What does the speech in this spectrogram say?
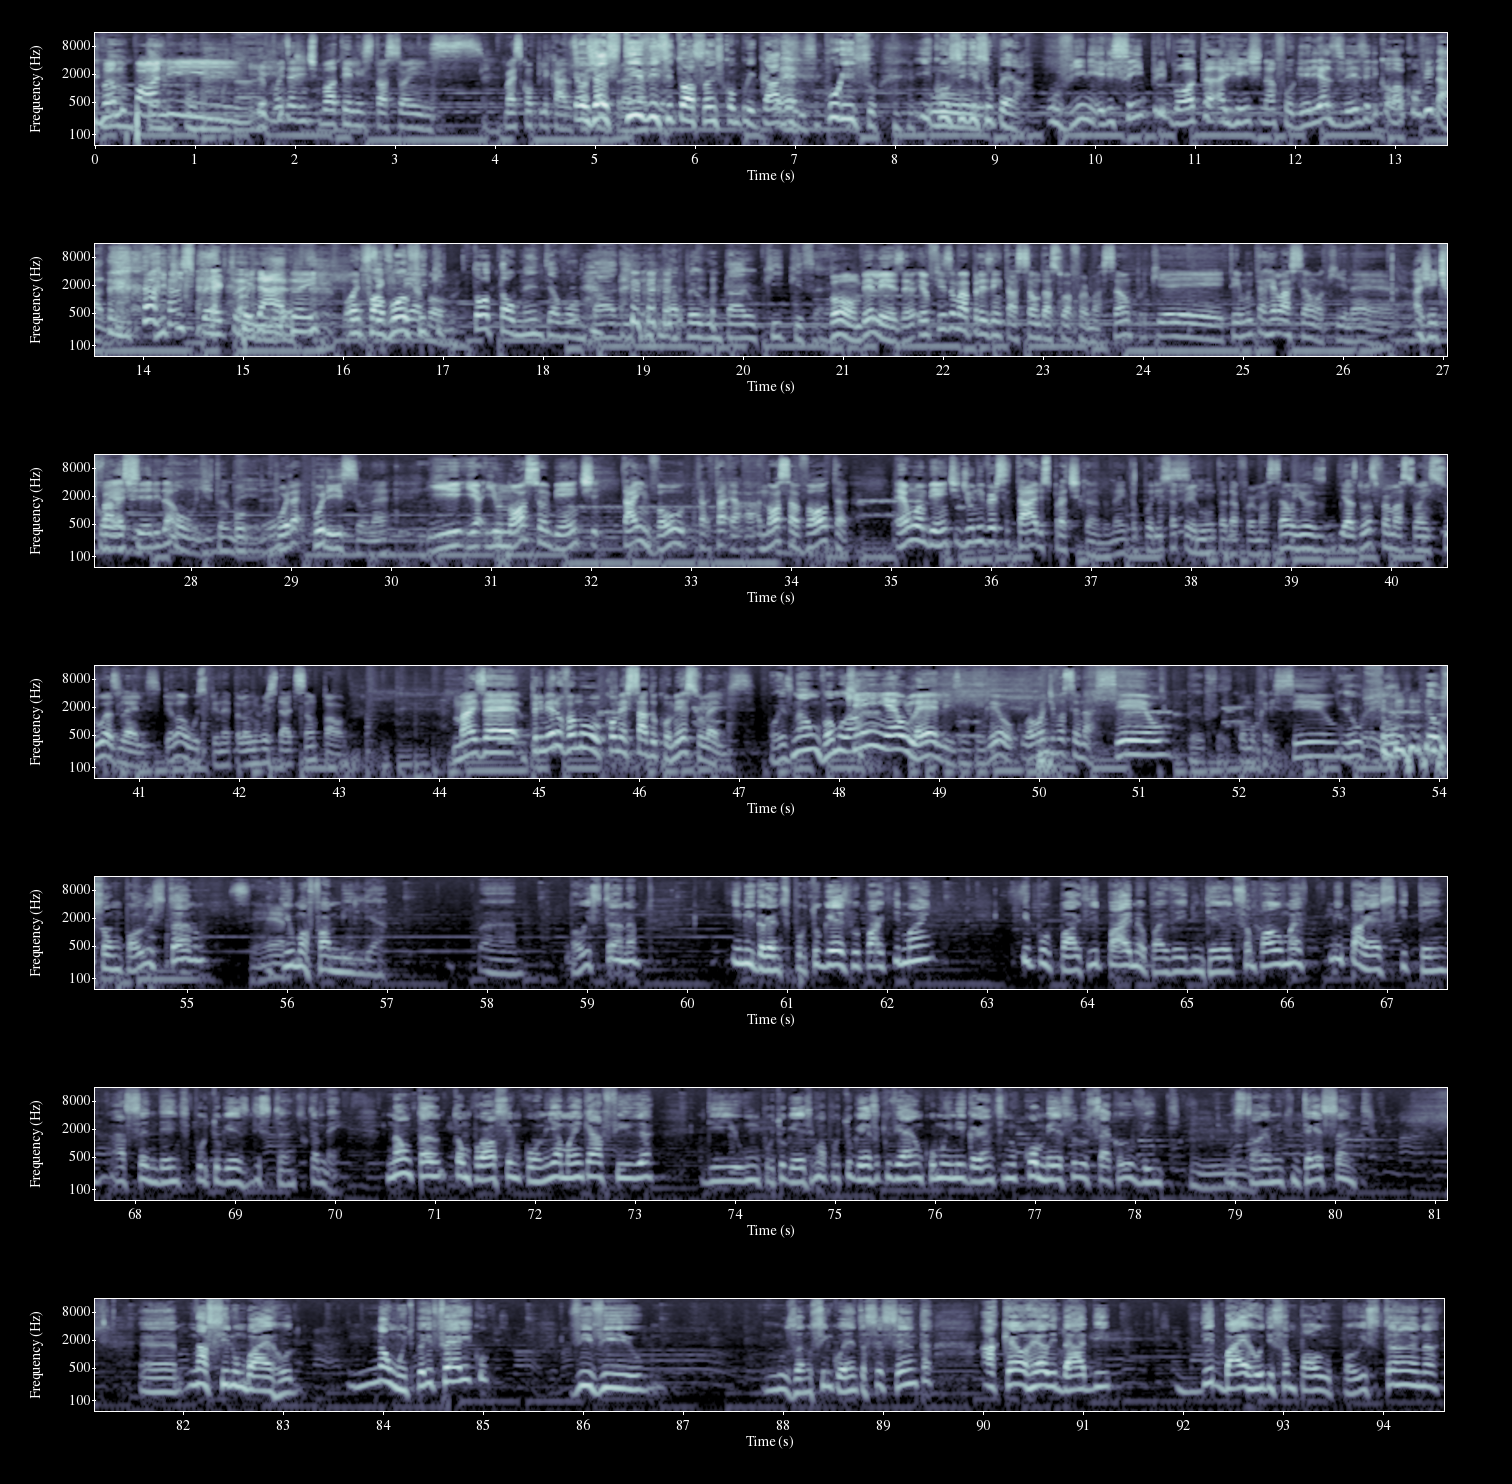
Vamos, Não Poli! Depois a gente bota ele em situações mais complicadas. Eu já Sanfran, estive né, em situações complicadas por isso e O- consegui superar. O Vini, ele sempre bota a gente na fogueira e às vezes ele coloca o convidado. Fique esperto aí. Cuidado, hein? Por Pode favor, fique bomba. totalmente à vontade para perguntar o que quiser. Bom, beleza. Eu fiz uma apresentação da sua formação porque tem muita relação aqui, né? A gente Fala conhece de- ele da onde Por, também, né? por, por isso, né? E, e, e o nosso ambiente tá em volta, tá- a- a nossa volta é um ambiente de universitários praticando, né? Então, por isso a Sim. pergunta da formação e, os- e as duas formações suas, Lelis, pela USP, né? Pela Universidade de São Paulo. Mas é, primeiro vamos começar do começo, Lelis. Pois não, vamos lá. Quem é o Lelis, entendeu? Onde você nasceu, Perfeito. como cresceu. Eu sou, eu sou um paulistano Certo. de uma família ah, paulistana, imigrantes portugueses por parte de mãe e por parte de pai. Meu pai veio do interior de São Paulo, mas me parece que tem ascendentes portugueses distantes também. Não tão, tão próximo como a minha mãe, que era filha de um português e uma portuguesa que vieram como imigrantes no começo do século XX. Uma história muito interessante. É, nasci num bairro não muito periférico, vivi nos anos 50, 60, aquela realidade de bairro de São Paulo, paulistana,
